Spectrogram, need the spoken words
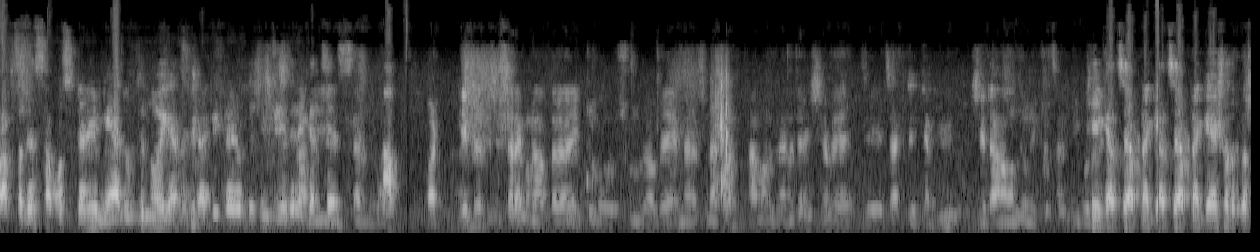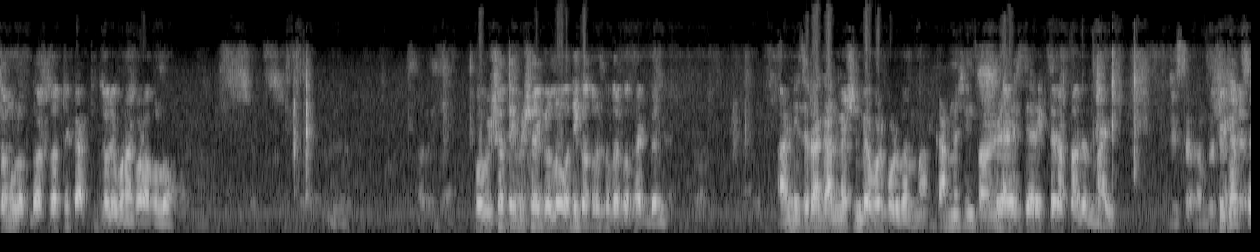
বাচ্চাদের সাবসিডারি মেয়াদ উত্তীর্ণ হয়ে গেছে সেটা বিক্রয়ের উদ্দেশ্যে ফ্রিজে রেখেছেন বাট এটা স্যার এখন আপনারা একটু সুন্দরভাবে ম্যানেজ না করেন। আমার ম্যানেজার হিসেবে যে চাকরি দেন সেটা আমার জন্য একটু স্যার ঠিক আছে আপনাকে আছে আপনাকে সতর্কতামূলক দশ হাজার টাকা আর্থিক জরিমানা করা হলো। ভবিষ্যতে এই বিষয়গুলো অধিকতর সতর্ক থাকবেন। আর নিজেরা গান মেশিন ব্যবহার করবেন না। গান মেশিন প্রাইস দেওয়ার ইচ্ছা আপনাদের নাই। জি স্যার আমরা ঠিক আছে।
